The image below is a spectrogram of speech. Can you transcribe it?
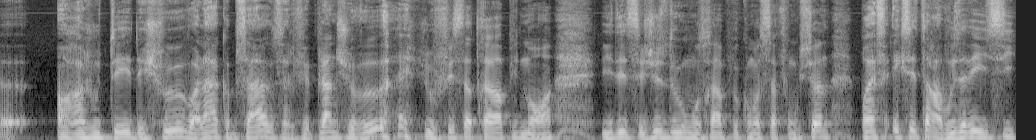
euh, en rajouter des cheveux, voilà, comme ça, ça fait plein de cheveux. je vous fais ça très rapidement. Hein. L'idée, c'est juste de vous montrer un peu comment ça fonctionne. Bref, etc. Vous avez ici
